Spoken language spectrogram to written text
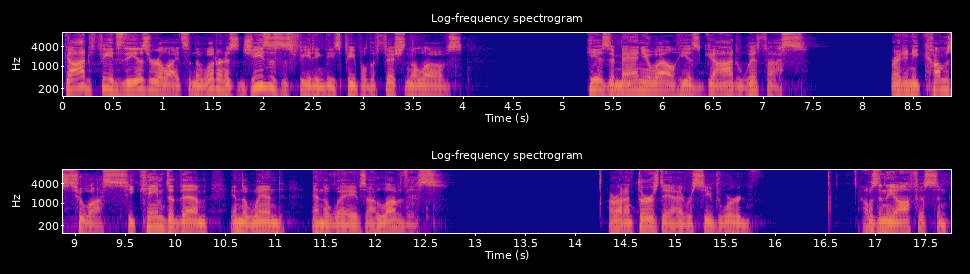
God feeds the Israelites in the wilderness. Jesus is feeding these people the fish and the loaves. He is Emmanuel. He is God with us right? And he comes to us. He came to them in the wind and the waves. I love this. All right, on Thursday, I received word. I was in the office and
